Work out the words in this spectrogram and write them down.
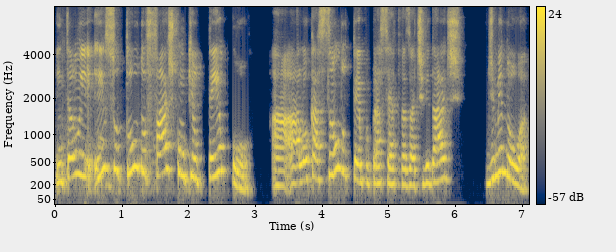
Então, isso tudo faz com que o tempo, a, alocação do tempo para certas atividades diminua.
